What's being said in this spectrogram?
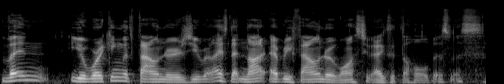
When you're working with founders, you realize that not every founder wants to exit the whole business.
